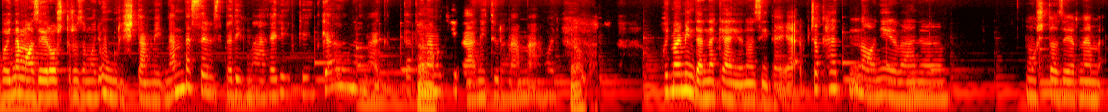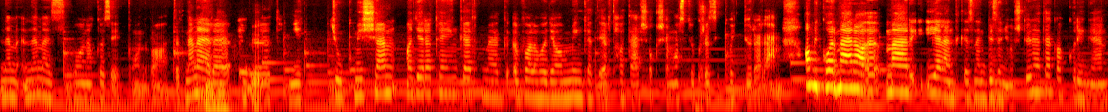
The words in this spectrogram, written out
vagy nem azért ostorozom, hogy úristen, még nem beszélsz, pedig már egyébként kellene meg, tehát ja. hanem kivárni türelemmel, hogy, ja. hogy majd mindennek eljön az ideje. Csak hát, na, nyilván most azért nem, nem, nem ez van a középpontban. Tehát nem erre tanítjuk mi sem a gyerekeinket, meg valahogy a minket ért hatások sem azt tükrözik, hogy türelem. Amikor már, a, már jelentkeznek bizonyos tünetek, akkor igen,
